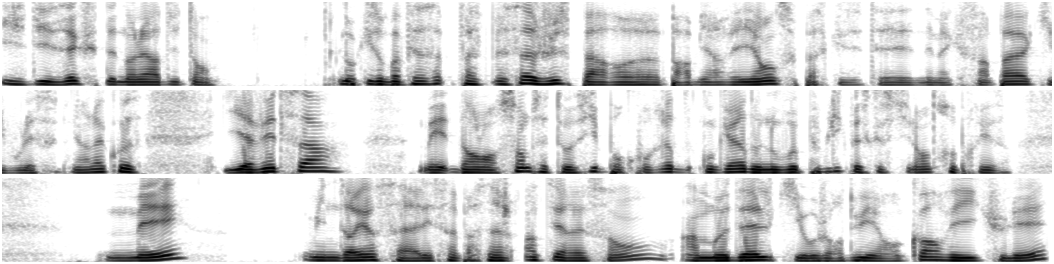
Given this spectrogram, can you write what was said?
ils se disaient que c'était dans l'air du temps. Donc ils n'ont pas fait ça, juste par, euh, par bienveillance ou parce qu'ils étaient des mecs sympas qui voulaient soutenir la cause. Il y avait de ça, mais dans l'ensemble c'était aussi pour conquérir de nouveaux publics parce que c'est une entreprise. Mais mine de rien, ça a laissé un personnage intéressant, un modèle qui aujourd'hui est encore véhiculé,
